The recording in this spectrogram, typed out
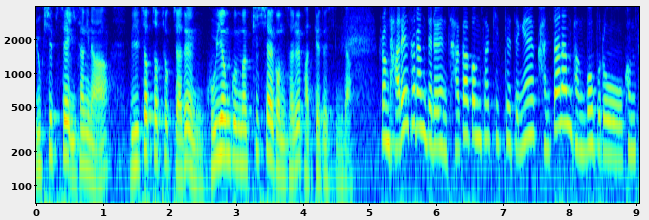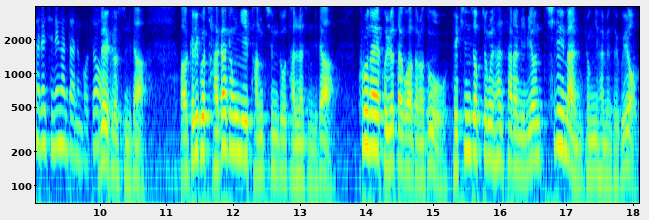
60세 이상이나 밀접 접촉자 등 고위험군만 PCR 검사를 받게 됐습니다. 그럼 다른 사람들은 자가 검사 키트 등의 간단한 방법으로 검사를 진행한다는 거죠? 네, 그렇습니다. 아, 그리고 자가 격리 방침도 달라집니다. 코로나에 걸렸다고 하더라도 백신 접종을 한 사람이면 7일만 격리하면 되고요.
